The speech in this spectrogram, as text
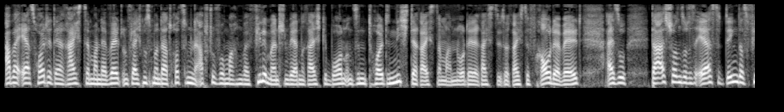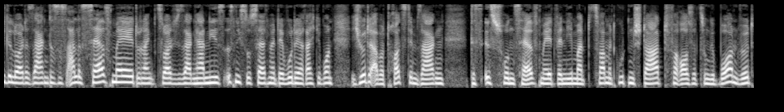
aber er ist heute der reichste Mann der Welt und vielleicht muss man da trotzdem eine Abstufung machen, weil viele Menschen werden reich geboren und sind heute nicht der reichste Mann oder der reichste, die reichste Frau der Welt. Also da ist schon so das erste Ding, dass viele Leute sagen, das ist alles self-made und dann gibt es Leute, die sagen, ja, nee, es ist nicht so self-made, der wurde ja reich geboren. Ich würde aber trotzdem sagen, das ist schon self-made, wenn jemand zwar mit guten Startvoraussetzungen geboren wird,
